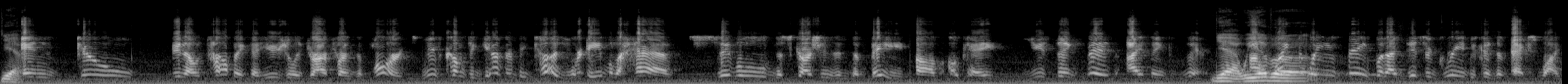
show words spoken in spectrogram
Yeah. and two, you know, topics that usually drive friends apart, we've come together because we're able to have civil discussions and debate of, okay, you think this, I think this. Yeah, we I have like a- the way you think, but I disagree because of X, Y, Z.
